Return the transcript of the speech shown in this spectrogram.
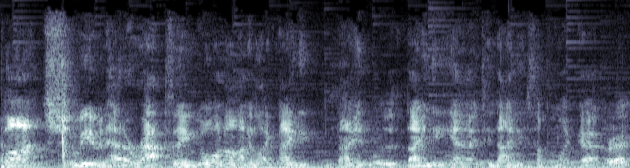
bunch. We even had a rap thing going on in like 90, 90 was it 90? Yeah, 1990, something like that. All right,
